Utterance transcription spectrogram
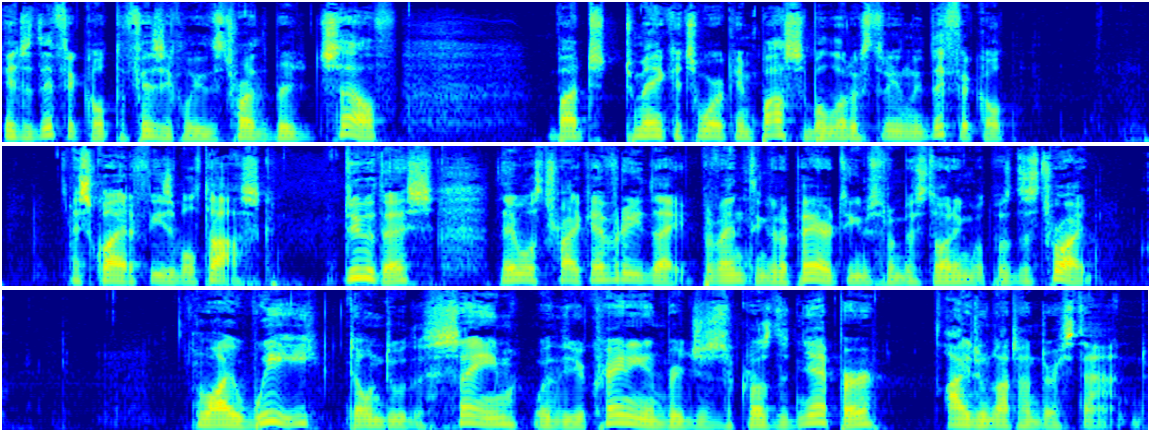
It's difficult to physically destroy the bridge itself, but to make its work impossible or extremely difficult is quite a feasible task. To do this, they will strike every day, preventing repair teams from restoring what was destroyed. Why we don't do the same with the Ukrainian bridges across the Dnieper, I do not understand.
